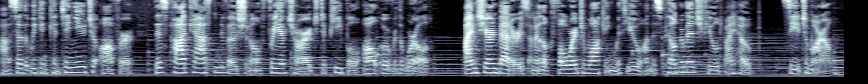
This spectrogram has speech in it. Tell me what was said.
uh, so that we can continue to offer this podcast and devotional free of charge to people all over the world. I'm Sharon Betters, and I look forward to walking with you on this pilgrimage fueled by hope. See you tomorrow.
